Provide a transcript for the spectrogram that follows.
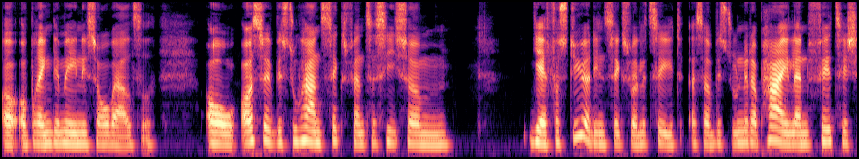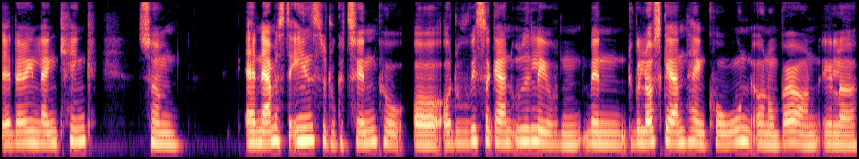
at, at bringe det med ind i soveværelset. Og også hvis du har en sexfantasi, som ja, forstyrrer din seksualitet, altså hvis du netop har en eller anden fetish eller en eller anden kink, som er nærmest det eneste, du kan tænde på, og, og du vil så gerne udleve den, men du vil også gerne have en kone og nogle børn, eller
